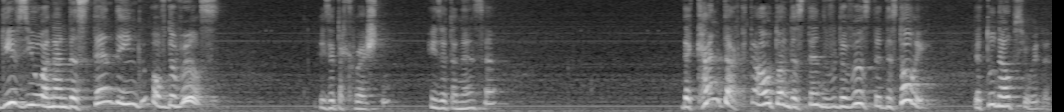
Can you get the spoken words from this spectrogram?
gives you an understanding of the verse. Is it a question? Is it an answer? The contact, how to understand the verse, the, the story, the tune helps you with it.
